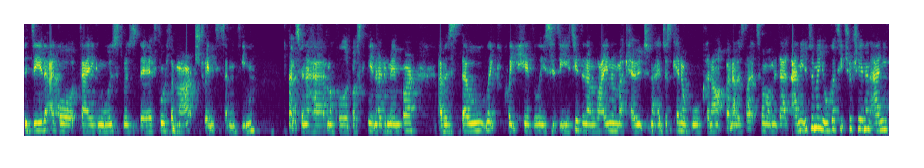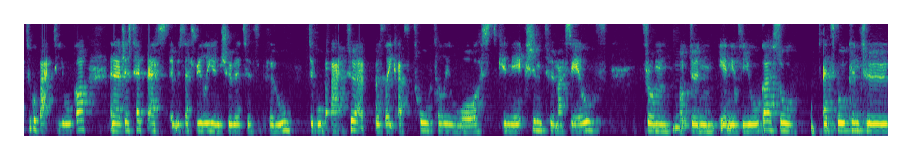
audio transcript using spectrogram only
the day that I got diagnosed was the 4th of March 2017. That was when I had my colonoscopy and I remember I was still like quite heavily sedated and I'm lying on my couch and I had just kind of woken up and I was like to my mum and dad, I need to do my yoga teacher training. I need to go back to yoga. And I just had this, it was this really intuitive pull to go back to it. I was like, I've totally lost connection to myself from not doing any of the yoga. So I'd spoken to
